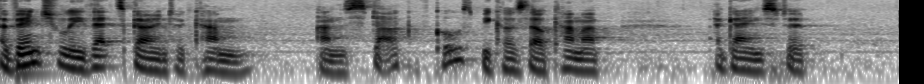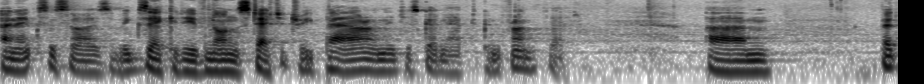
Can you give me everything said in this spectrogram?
eventually, that's going to come unstuck, of course, because they'll come up against a, an exercise of executive non statutory power and they're just going to have to confront that. Um, but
